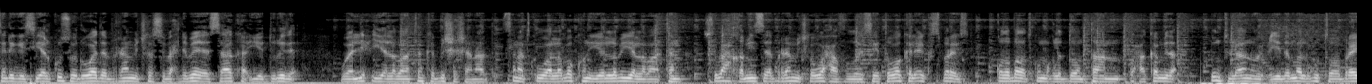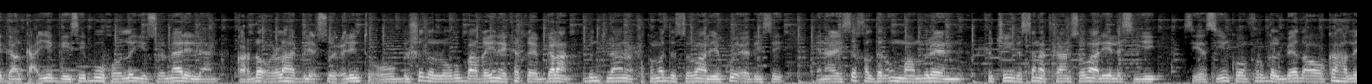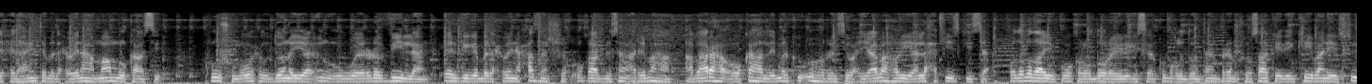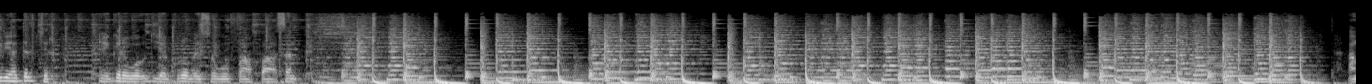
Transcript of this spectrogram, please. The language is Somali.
wanaagsan dhegeystayaal ku soo dhawaada barnaamijka subaxdhibe ee saaka iyo dunida waa lix iyo labaatanka bisha shanaad. Sanadku waa laba kun iyo labaiyo labaatan. Subax khamiisa barnaamijka waxaa fududaysay tawakal express. Qodobadaad ku maqli doontaan waxaa ka mid a puntland oo ciidamo lagu tababaray gaalkacyo geysay buuhoodle iyo somalilan qardho ololaha bilic soo celinta oo bulshada loogu baaqay inay ka qayb galaan. Puntland oo xukuumadda soomaaliya ku eedeysay in ay si khaldan u maamuleen xujayda sanadkan soomaaliya la siiyey siyaasiyiin koonfur galbeed ah oo ka hadlay xilhaynta madaxweynaha maamulkaasi ruushkuma wuxuu doonayaa inuu weeraro fiinland ergeyga madaxweyne xasan sheekh u qaabilsan arrimaha abaaraha oo ka hadlay markii u horreysay waxyaabaha hor yaalla xafiiskiisa. Qodobada ayuu kuwo kaloo dooraya dhegeystayaal ku maqli doontaan barnaamijka wasaaka idinka imaanaya stuudiyaha daljir ee garowa u diyaar garooba isagoo faah-faahsan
